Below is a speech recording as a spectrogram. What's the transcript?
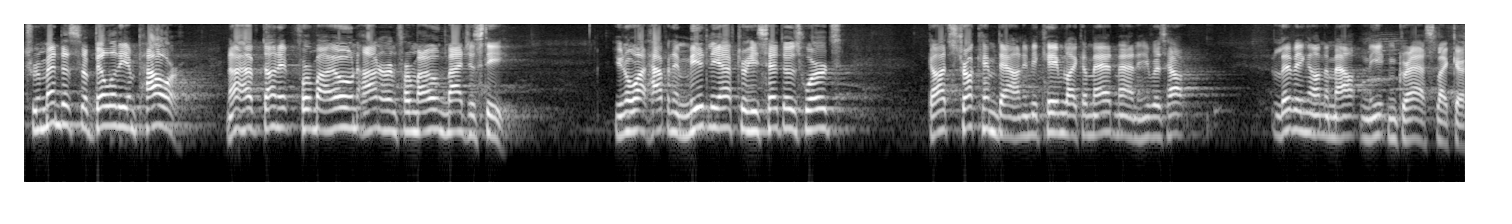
tremendous ability and power. And I have done it for my own honor and for my own majesty. You know what happened immediately after he said those words? God struck him down and became like a madman. He was out living on the mountain, eating grass like a,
